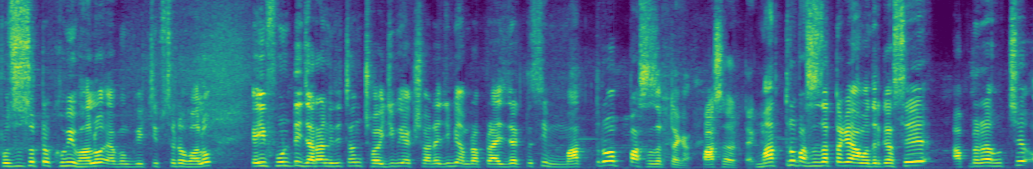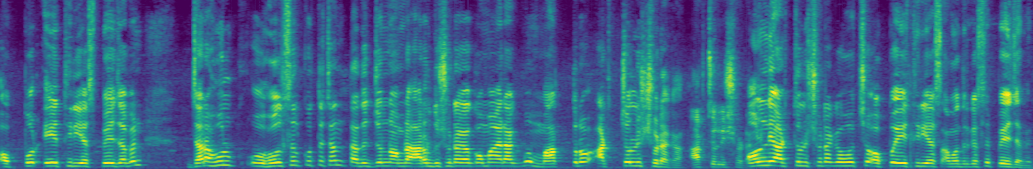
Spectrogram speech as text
প্রসেসরটা খুবই ভালো এবং কি চিপসেটও ভালো। এই ফোনটি যারা নিতে চান ছয় জিবি একশো আঠাশ জিবি আমরা প্রাইস রাখতেছি মাত্র পাঁচ হাজার টাকা। পাঁচ হাজার টাকা। মাত্র পাঁচ হাজার টাকায় আমাদের কাছে আপনারা হচ্ছে অপ্পোর এ থ্রি এস পেয়ে যাবেন। যারা হোল হোলসেল করতে চান তাদের জন্য আমরা আরও দুশো টাকা কমায় রাখব মাত্র আটচল্লিশশো টাকা। আটচল্লিশশো টাকা। অনলি আটচল্লিশশো টাকা হচ্ছে অপো এ থ্রি এস আমাদের কাছে পেয়ে যাবেন।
